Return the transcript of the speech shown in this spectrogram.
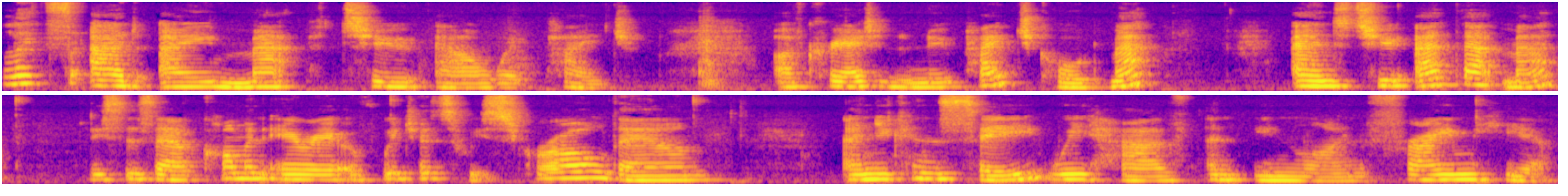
let's add a map to our web page. I've created a new page called map and to add that map this is our common area of widgets. We scroll down and you can see we have an inline frame here.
